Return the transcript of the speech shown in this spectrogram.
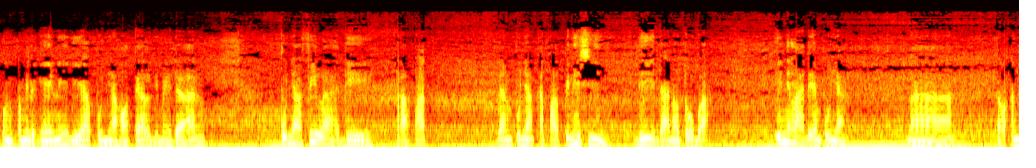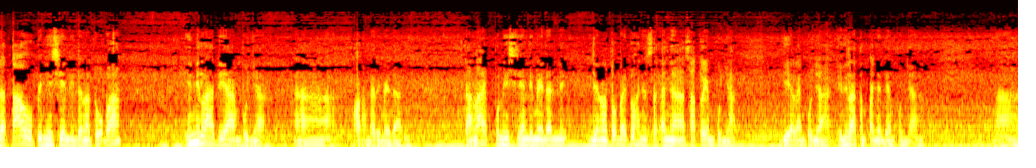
pemiliknya ini dia punya hotel di Medan punya villa di Prapat dan punya kapal pinisi di Danau Toba. Inilah dia yang punya. Nah kalau anda tahu pinisi yang di Danau Toba inilah dia yang punya. Nah, orang dari Medan karena punisi yang di Medan Danau Toba itu hanya hanya satu yang punya. Dia yang punya. Inilah tempatnya dia yang punya. Nah.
